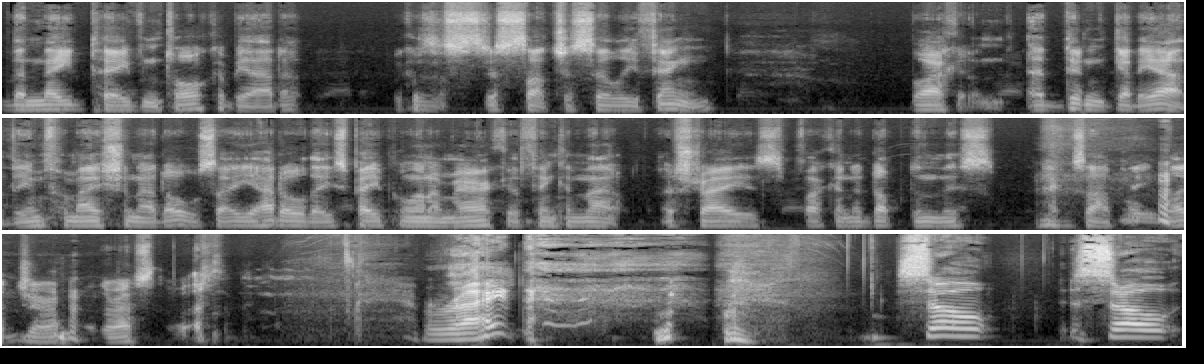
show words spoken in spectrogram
the need to even talk about it, because it's just such a silly thing. Like it didn't get out the information at all. So you had all these people in America thinking that Australia's fucking adopting this XRP ledger and the rest of it. Right. so so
